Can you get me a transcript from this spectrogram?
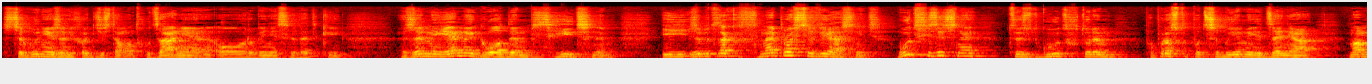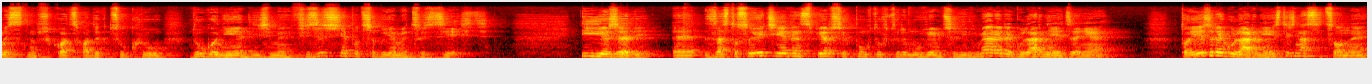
szczególnie jeżeli chodzi gdzieś tam o odchudzanie, o robienie sylwetki, że my jemy głodem psychicznym. I żeby to tak najprościej wyjaśnić, głód fizyczny to jest głód, w którym po prostu potrzebujemy jedzenia, mamy na przykład spadek cukru, długo nie jedliśmy, fizycznie potrzebujemy coś zjeść. I jeżeli e, zastosujecie jeden z pierwszych punktów, który mówiłem, czyli w miarę regularne jedzenie, to jest regularnie, jesteś nasycony,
